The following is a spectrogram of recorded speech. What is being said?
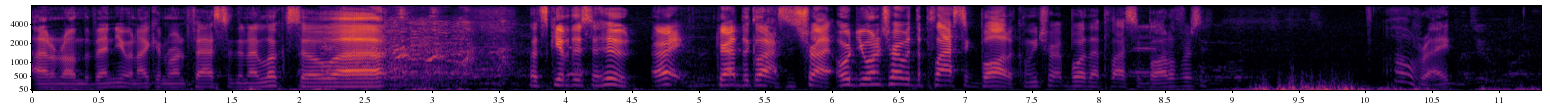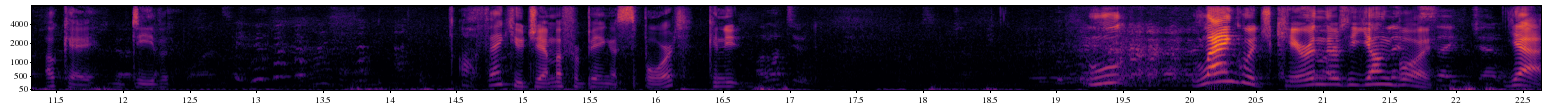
I don't run the venue and I can run faster than I look. So uh, let's give this a hoot. All right, grab the glass. Let's try. Or do you want to try with the plastic bottle? Can we try boil that plastic bottle for a second? All right. Okay, diva. Oh, thank you, Gemma, for being a sport. Can you. L- language, Kieran? There's a young boy. Yeah.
